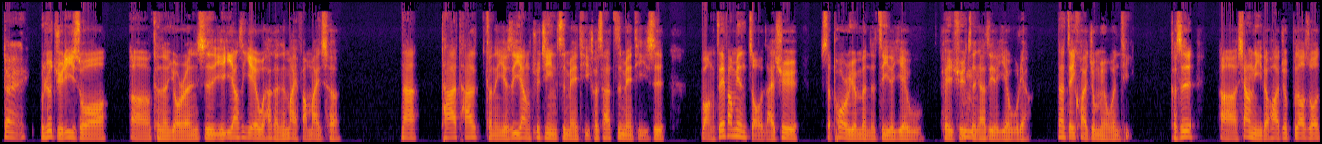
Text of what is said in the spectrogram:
对，我就举例说，呃，可能有人是一一样是业务，他可能是卖房卖车，那他他可能也是一样去经营自媒体，可是他自媒体是往这方面走来去 support 原本的自己的业务，可以去增加自己的业务量，嗯、那这一块就没有问题。可是呃，像你的话就不知道说。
